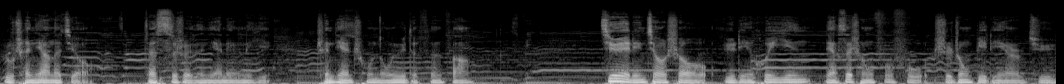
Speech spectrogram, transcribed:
如陈酿的酒，在似水的年龄里，沉淀出浓郁的芬芳。金岳霖教授与林徽因、梁思成夫妇始终毗邻而居，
